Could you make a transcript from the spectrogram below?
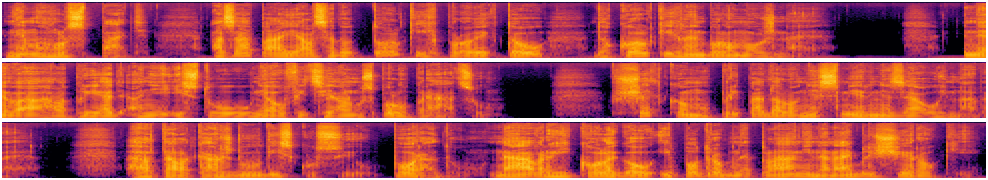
nemohol spať a zapájal sa do toľkých projektov, do koľkých len bolo možné. Neváhal prijať ani istú neoficiálnu spoluprácu. Všetko mu pripadalo nesmierne zaujímavé. Hltal každú diskusiu, poradu, návrhy kolegov i podrobné plány na najbližšie roky.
